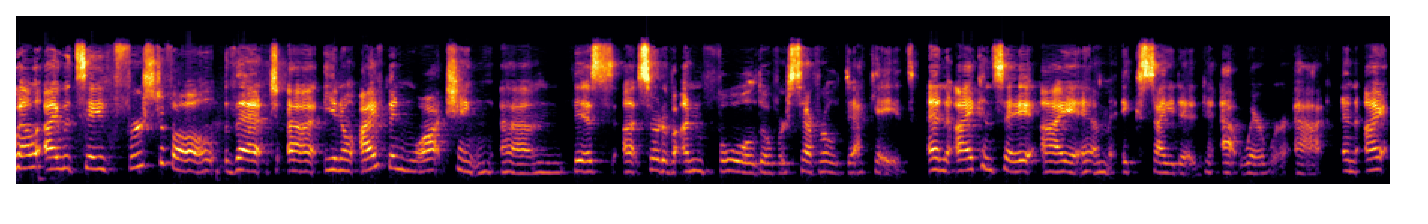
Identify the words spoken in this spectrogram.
Well, I would say, first of all, that, uh, you know, I've been watching um, this uh, sort of unfold over several decades. And I can say I am excited at where we're at. And I,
